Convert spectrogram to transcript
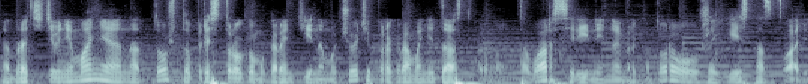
Обратите внимание на то, что при строгом гарантийном учете программа не даст вернуть товар, серийный номер которого уже есть на складе.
